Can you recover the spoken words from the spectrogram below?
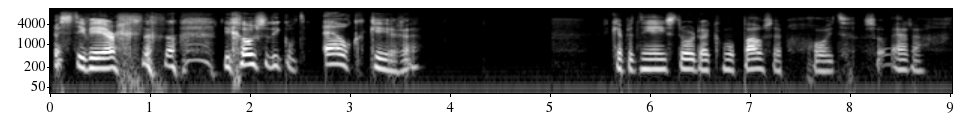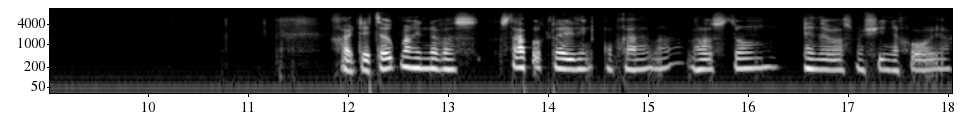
Is die weer. die gozer die komt elke keer hè. Ik heb het niet eens door dat ik hem op pauze heb gegooid. Zo erg. Gooi dit ook maar in de was. Stapelkleding opruimen. Was doen in de wasmachine gooien.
